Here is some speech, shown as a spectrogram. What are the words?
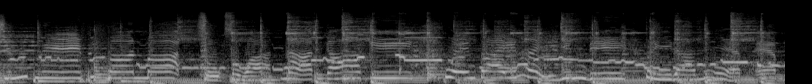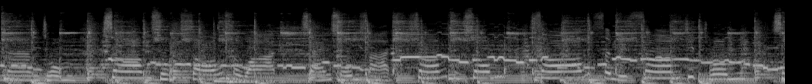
ชิมพลีพิมานมาศสุขสวัสดนาฏกากี เวนไตรให้ยินดี ปรีดาแนบแอบนางชม สองสุขสองสวัสดแสงสมศาสตร์สองสุขสม สองสนิทสองชิดชม ส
